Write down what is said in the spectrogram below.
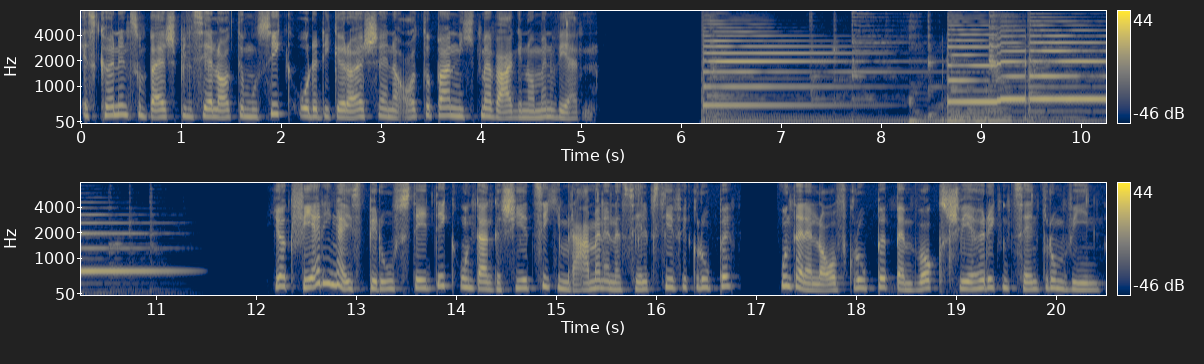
Es können zum Beispiel sehr laute Musik oder die Geräusche einer Autobahn nicht mehr wahrgenommen werden. Jörg Fehringer ist berufstätig und engagiert sich im Rahmen einer Selbsthilfegruppe und einer Laufgruppe beim Vox Schwerhörigenzentrum Wien.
